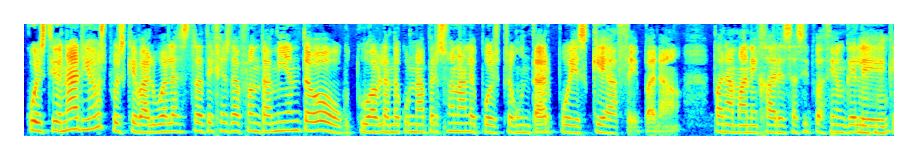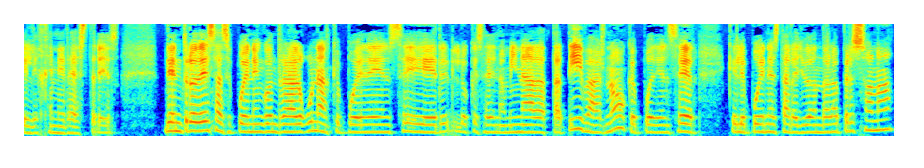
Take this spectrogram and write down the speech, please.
cuestionarios pues que evalúan las estrategias de afrontamiento o tú hablando con una persona le puedes preguntar pues qué hace para, para manejar esa situación que le, que le genera estrés. Dentro de esas se pueden encontrar algunas que pueden ser lo que se denomina adaptativas, ¿no? que pueden ser que le pueden estar ayudando a la persona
